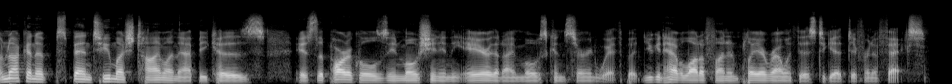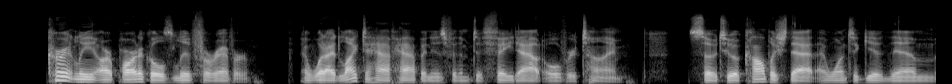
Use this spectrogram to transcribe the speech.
I'm not going to spend too much time on that because it's the particles in motion in the air that I'm most concerned with, but you can have a lot of fun and play around with this to get different effects. Currently, our particles live forever, and what I'd like to have happen is for them to fade out over time. So to accomplish that, I want to give them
